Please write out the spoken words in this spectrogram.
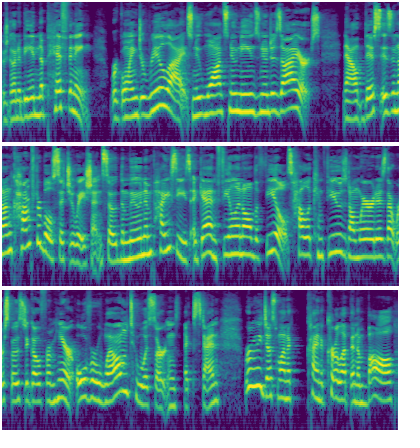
There's going to be an epiphany. We're going to realize new wants, new needs, new desires. Now, this is an uncomfortable situation. So, the moon in Pisces, again, feeling all the feels, hella confused on where it is that we're supposed to go from here, overwhelmed to a certain extent, where we just want to kind of curl up in a ball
